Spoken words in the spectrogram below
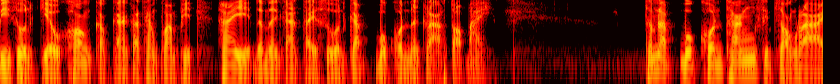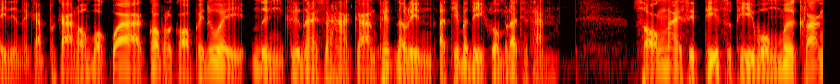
มีส่วนเกี่ยวข้องกับการกระทำความผิด ให้ดำเนินการไต่สวนกับบุคคลดังกล่าวต่อไป สำหรับบุคคลทั้ง 12 รายเนี่ยนะครับประกาศหอมบอกว่าก็ประกอบไปด้วย 1. คือนายสหาการเพชรนรินทร์อธิบดีกรมราชทัณฑ์ 2. นายสิทธิสุธีวงศ์เมื่อครั้ง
